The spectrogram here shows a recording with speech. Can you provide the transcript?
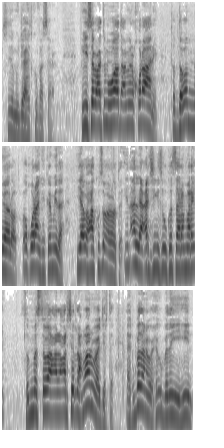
sida mujaahid ku fasira. Fii sabcati mawaadic min alqur'aani toddoba meelood oo qur'aanka ka mid a yaa waxaa ku soo aroortay in alle carshigiisa uu ka sara maray uma istawaa cala carshi araxmaan waa jirta. Laakiin badana waxay u badan yihiin.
